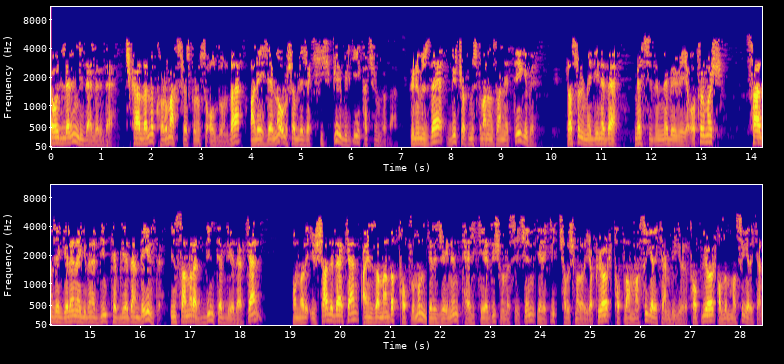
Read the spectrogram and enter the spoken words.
Yahudilerin liderleri de çıkarlarını korumak söz konusu olduğunda aleyhlerine oluşabilecek hiçbir bilgiyi kaçırmıyorlar. Günümüzde birçok Müslümanın zannettiği gibi Resul Medine'de Mescid-i Nebevi'ye oturmuş, sadece gelene gidene din tebliğ eden değildi. İnsanlara din tebliğ ederken, onları irşad ederken aynı zamanda toplumun geleceğinin tehlikeye düşmemesi için gerekli çalışmaları yapıyor, toplanması gereken bilgileri topluyor, alınması gereken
